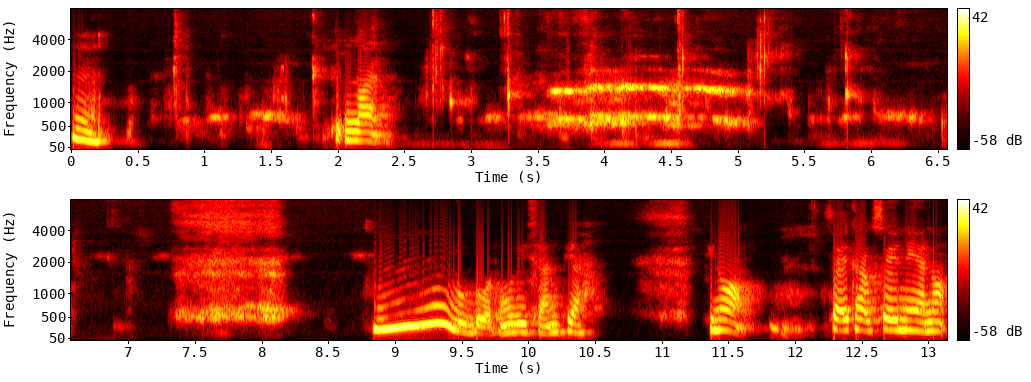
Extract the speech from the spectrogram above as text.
อืมพริกหน่อยอืมลูกโดดของดิฉันเพียพี่น้องใส่คักใส่แน่เนาะ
